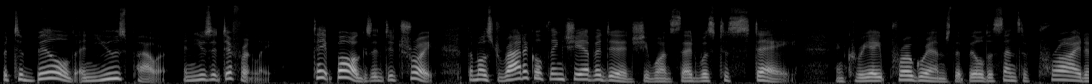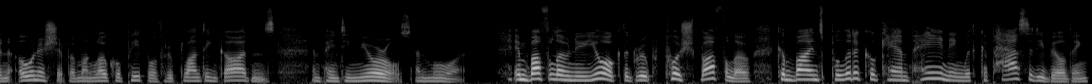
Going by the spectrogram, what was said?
but to build and use power and use it differently. Tate Boggs in Detroit, the most radical thing she ever did, she once said, was to stay and create programs that build a sense of pride and ownership among local people through planting gardens and painting murals and more. In Buffalo, New York, the group Push Buffalo combines political campaigning with capacity building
